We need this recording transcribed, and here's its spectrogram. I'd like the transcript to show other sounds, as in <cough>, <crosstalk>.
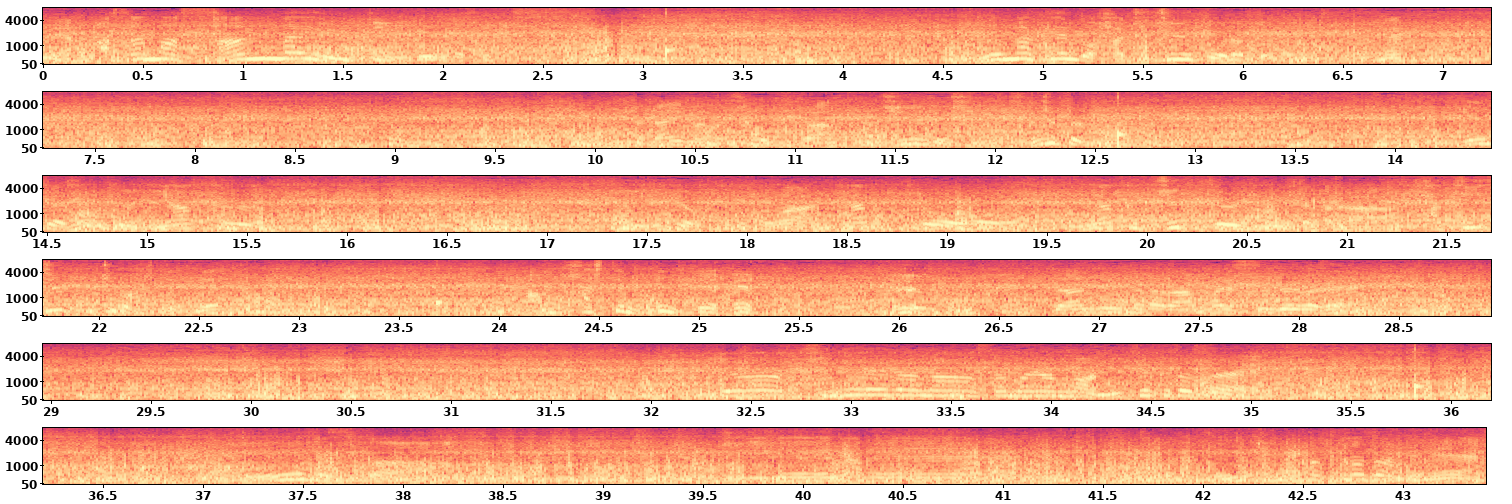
れね浅間山ラインっていう道路だそうです群馬県道80号だと思いますけどねただいまの時刻が15時30分現在それぞれ200 2キロってことは200キロ210キロ行ってたから80キロ走ってるねあんま走ってないね残念ながらあんまり進んでおりませんいやー綺麗だな浅間山見てくださいか。綺麗だね。これ本当に活火山でね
